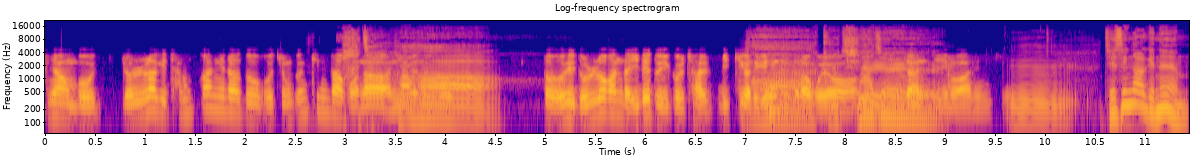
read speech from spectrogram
그냥 뭐 연락이 잠깐이라도 뭐 좀 끊긴다거나 아니면 뭐 하하. 또 어디 놀러 간다 이래도 이걸 잘 믿기가 되게 힘들더라고요. 그렇지. 맞아요. 진짜인지 뭐 아닌지. 음. 제 생각에는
